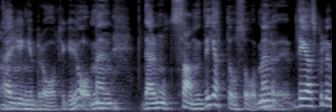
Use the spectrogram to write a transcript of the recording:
är ju inget bra tycker jag. Men däremot samvete och så. Men det jag skulle...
